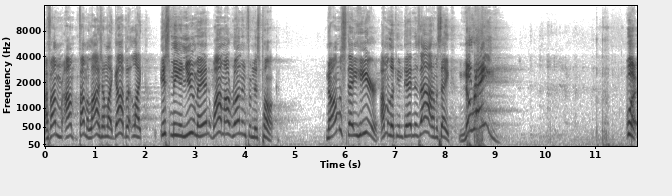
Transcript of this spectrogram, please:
if I'm, I'm if I'm Elijah, I'm like God, but like it's me and you, man. Why am I running from this punk? No, I'm gonna stay here. I'm gonna look him dead in his eye. I'm gonna say, no rain. What?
